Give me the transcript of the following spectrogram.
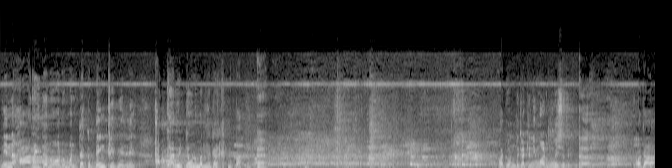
ನಿನ್ನ ಹಾರಿದನು ಹನುಮಂತಕ್ಕೆ ಬೆಂಕಿ ಬೀಳಿ ಹಗ್ಗ ಬಿಟ್ಟವನು ಮೊದಲು ಕರ್ಕೊಂಡು. ಅದೊಂದು ಘಟನೆ ಮಾಡಿ ಮುಗಿಸಿದ್ರಿ ಹಾ. ಅದಾತ.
